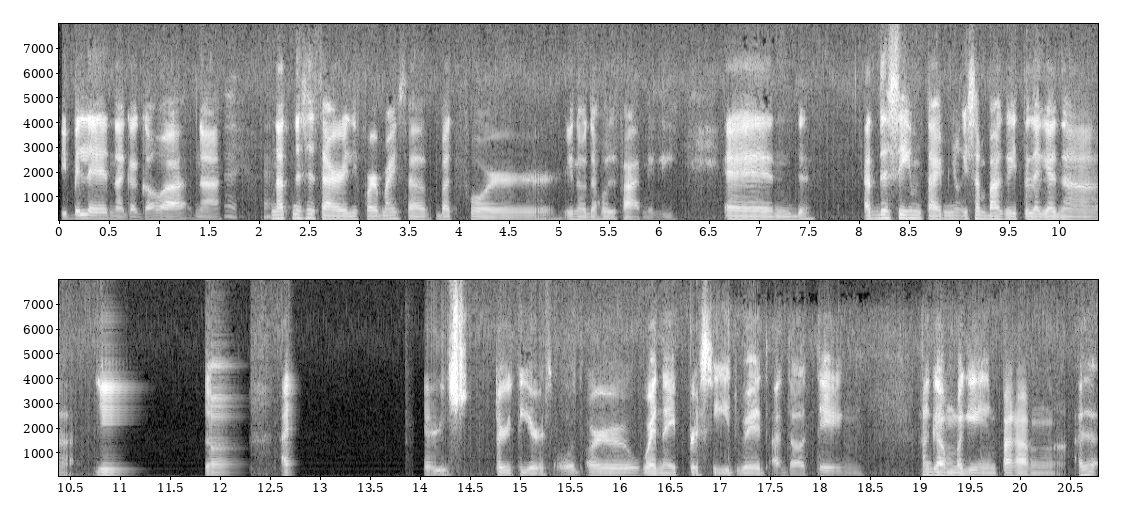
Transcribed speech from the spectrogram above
bibili, nagagawa, na not necessarily for myself, but for, you know, the whole family. And at the same time, yung isang bagay talaga na you know, I reached 30 years old or when I proceed with adulting hanggang maging parang uh,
